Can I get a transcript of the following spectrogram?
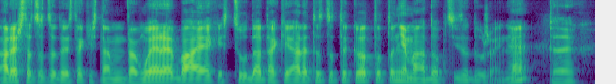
a reszta co to, to jest jakieś tam, tam wearable, jakieś cuda takie, ale to, to, tylko to, to nie ma adopcji za dużej, nie? Tak.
